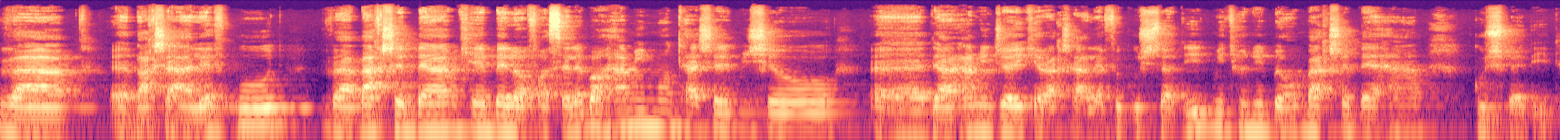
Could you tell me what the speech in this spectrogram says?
و بخش الف بود و بخش به هم که بلافاصله با همین منتشر میشه و در همین جایی که بخش علف گوش دادید می‌تونید به اون بخش به هم گوش بدید.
